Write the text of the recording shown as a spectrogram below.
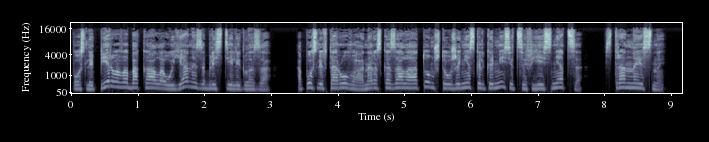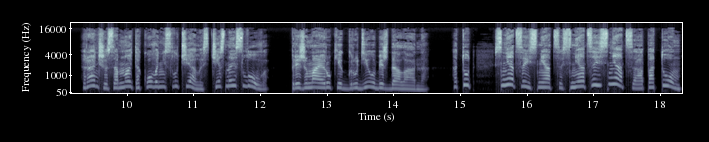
После первого бокала у Яны заблестели глаза, а после второго она рассказала о том, что уже несколько месяцев ей снятся странные сны. «Раньше со мной такого не случалось, честное слово», прижимая руки к груди, убеждала она. «А тут снятся и снятся, снятся и снятся, а потом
